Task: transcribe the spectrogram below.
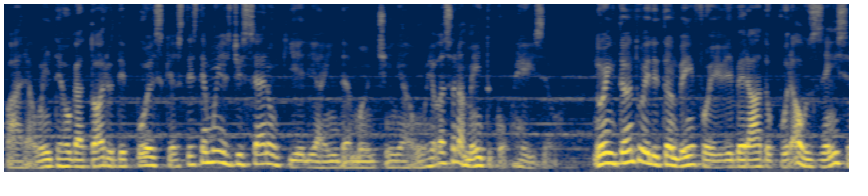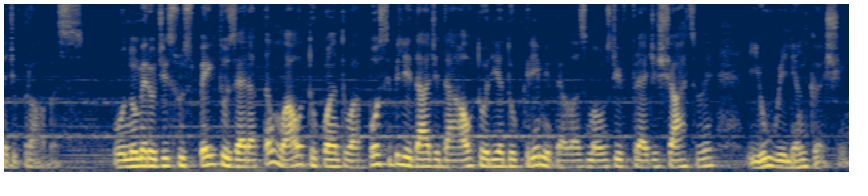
para um interrogatório depois que as testemunhas disseram que ele ainda mantinha um relacionamento com Hazel. No entanto, ele também foi liberado por ausência de provas. O número de suspeitos era tão alto quanto a possibilidade da autoria do crime pelas mãos de Fred Chartley e William Cushing.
